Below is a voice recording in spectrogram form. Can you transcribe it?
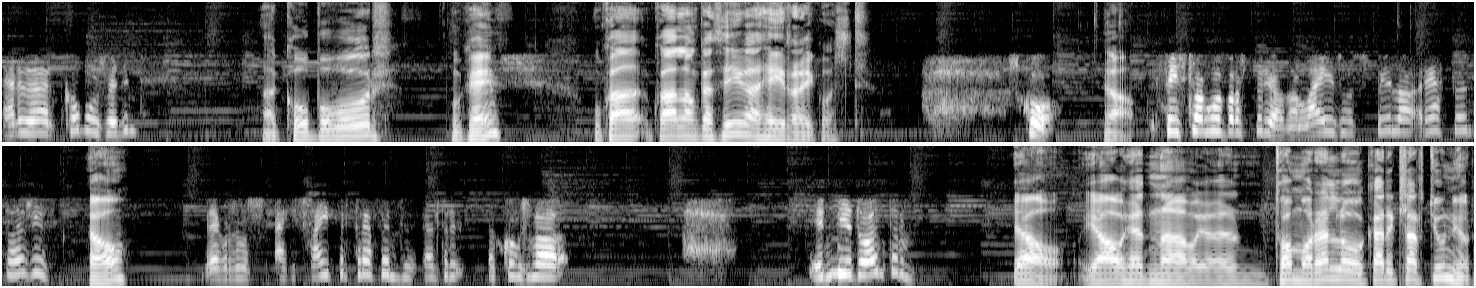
Herðu það er Kópavóðsveitin. Það er Kópavogur, ok Og hvað, hvað langar þig að heyra í kvöld? Sko, Já, fyrst langum við bara að spyrja. Það er lægið sem að spila rétt undan þessu. já, eitthvað svona, ekki cybertreffin, heldur að koma svona inn í þetta á endanum. já, já, hérna eh, Tom Morello og Gary Clark Jr.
